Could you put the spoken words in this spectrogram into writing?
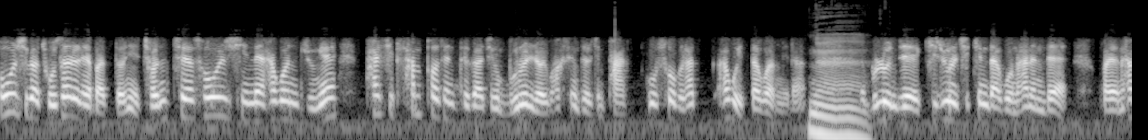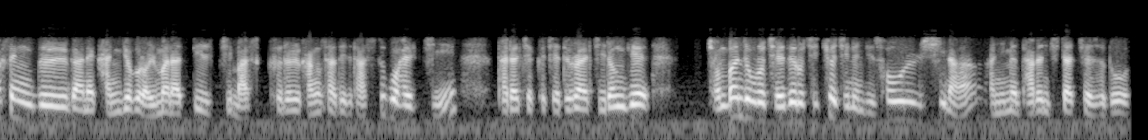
서울시가 조사를 해봤더니 전체 서울 시 내 학원 중에 83%가 지금 문을 열고 학생들 지금 받고 수업을 하, 하고 있다고 합니다. 네. 물론 이제 기준을 지킨다고는 하는데 과연 학생들 간의 간격을 얼마나 뛸지 마스크를 강사들이 다 쓰고 할지 발열 체크 제대로 할지 이런 게 전반적으로 제대로 지켜지는지 서울시나 아니면 다른 지자체에서도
